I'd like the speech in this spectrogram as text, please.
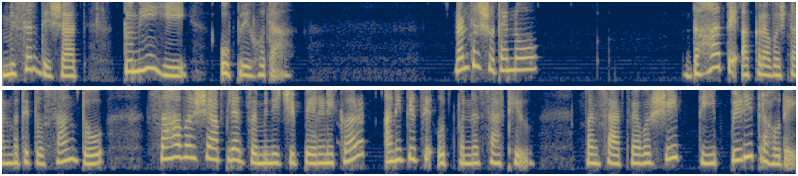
मिसर देशात तुम्हीही उपरी होता. नंतर श्रोत्यांनो दहा ते अकरा वचनांमध्ये तो सांगतो सहा वर्षे आपल्या जमिनीची पेरणी कर आणि तिचे उत्पन्न साठीव. पण सातव्या वर्षी ती पीडित राहू दे.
